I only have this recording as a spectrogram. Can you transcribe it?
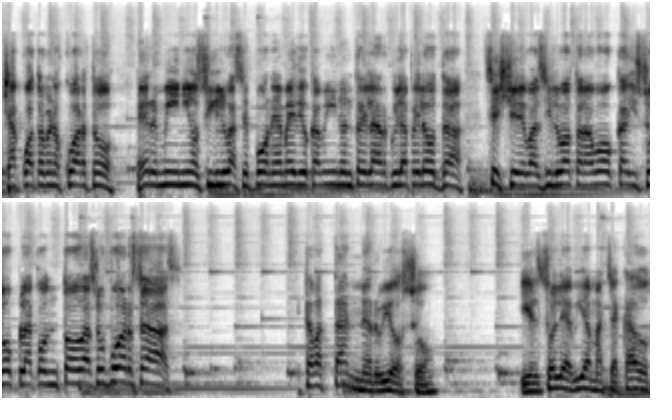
Ya cuatro menos cuarto, Herminio Silva se pone a medio camino entre el arco y la pelota, se lleva el silbato a la boca y sopla con todas sus fuerzas. Estaba tan nervioso y el sol le había machacado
